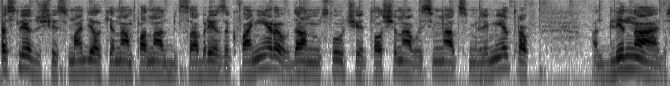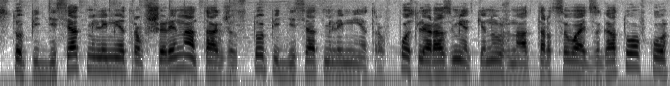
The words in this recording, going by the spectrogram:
Для следующей самоделки нам понадобится обрезок фанеры, в данном случае толщина 18 мм, Длина 150 мм, ширина также 150 мм. После разметки нужно отторцевать заготовку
